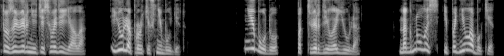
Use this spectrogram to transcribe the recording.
то завернитесь в одеяло. Юля против не будет. Не буду, подтвердила Юля. Нагнулась и подняла букет.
